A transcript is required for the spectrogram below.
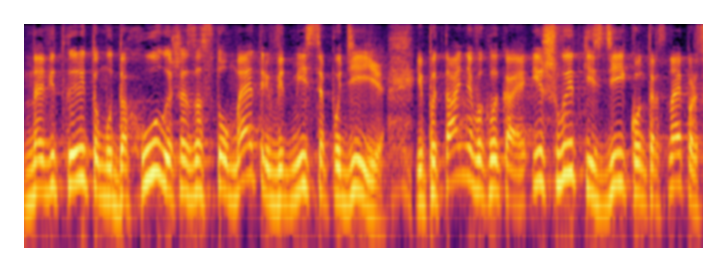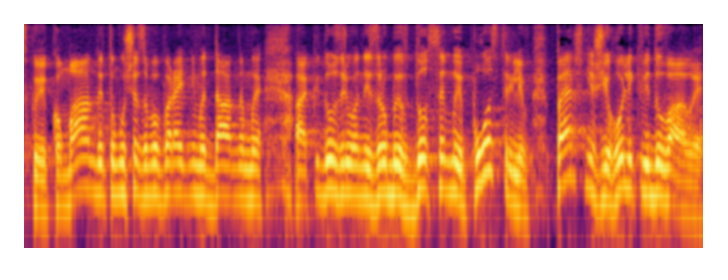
на відкритому даху лише за 100 метрів від місця події. І питання викликає і швидкість дій контрснайперської команди, тому що за попередніми даними підозрюваний зробив до семи пострілів, перш ніж його ліквідували.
